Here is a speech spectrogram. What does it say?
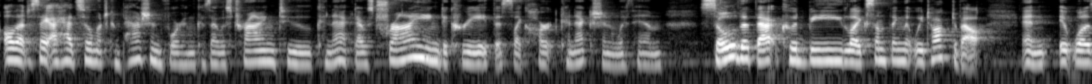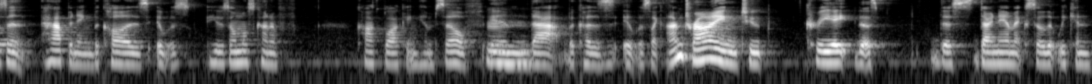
all that to say, I had so much compassion for him because I was trying to connect. I was trying to create this like heart connection with him so that that could be like something that we talked about. And it wasn't happening because it was, he was almost kind of cock blocking himself in that because it was like, I'm trying to create this this dynamic so that we can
